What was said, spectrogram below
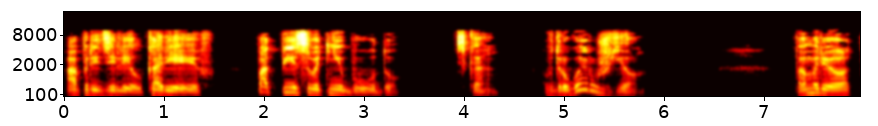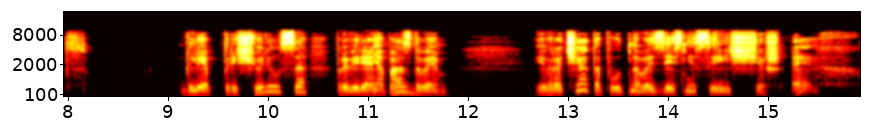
определил, Кореев. Подписывать не буду». «Ска, в другое ружье». «Помрет». Глеб прищурился, проверяя, не опаздываем. «И врача-то путного здесь не сыщешь. Эх!»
